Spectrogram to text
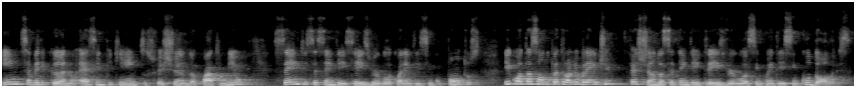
índice americano S&P 500 fechando a 4.166,45 pontos e cotação do petróleo Brent fechando a 73,55 dólares.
